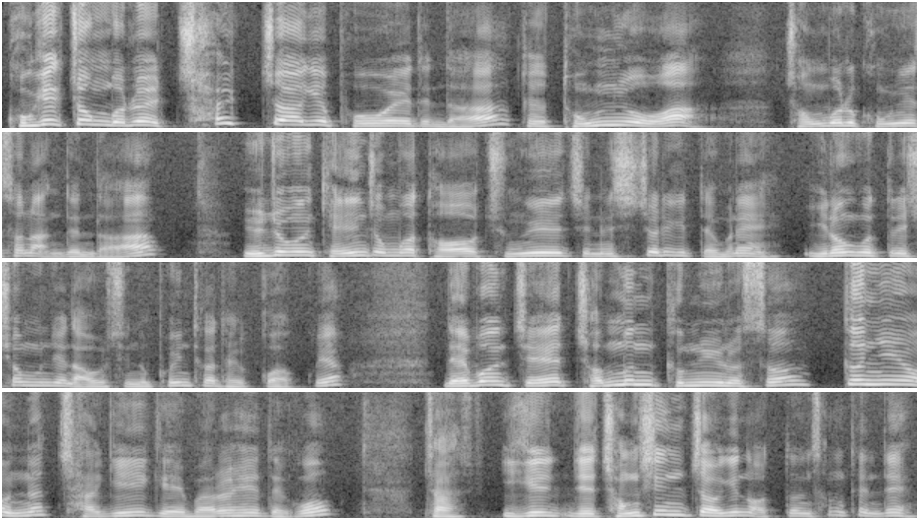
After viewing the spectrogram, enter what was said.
고객 정보를 철저하게 보호해야 된다. 그래서 동료와 정보를 공유해서는 안 된다. 요즘은 개인정보가 더 중요해지는 시절이기 때문에 이런 것들이 시험 문제에 나올 수 있는 포인트가 될 것 같고요. 네 번째, 전문 금융인으로서 끊임없는 자기 개발을 해야 되고 자, 이게 이제 정신적인 어떤 상태인데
